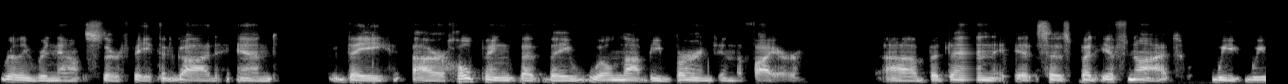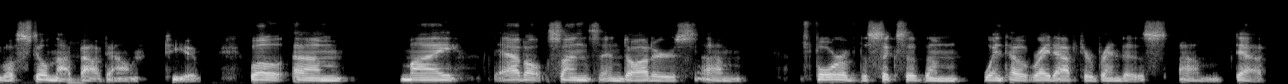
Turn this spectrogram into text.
really renounce their faith in God. And they are hoping that they will not be burned in the fire. Uh, but then it says, but if not, we we will still not mm-hmm. bow down to you. Well, um, my adult sons and daughters, um, four of the six of them went out right after Brenda's um, death,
